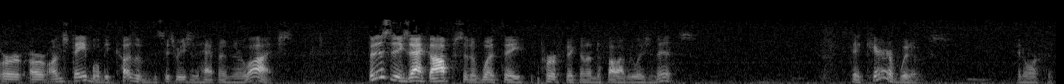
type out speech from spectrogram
are, are unstable because of the situations that happen in their lives. But this is the exact opposite of what a perfect and undefiled religion is. To take care of widows and orphans.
